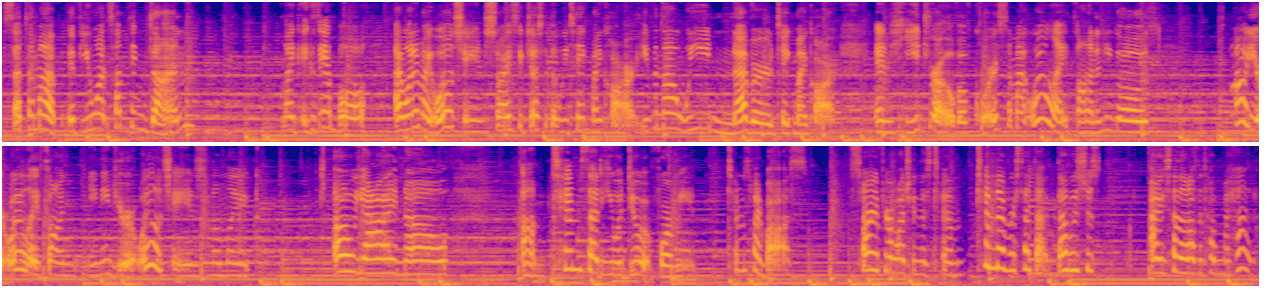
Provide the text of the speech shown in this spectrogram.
set them up. If you want something done, like example, I wanted my oil changed, so I suggested that we take my car, even though we never take my car. And he drove, of course, and my oil light's on, and he goes, Oh, your oil light's on, you need your oil changed. And I'm like, Oh, yeah, I know. Um, Tim said he would do it for me. Tim's my boss. Sorry if you're watching this, Tim. Tim never said that. That was just, I said that off the top of my head.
